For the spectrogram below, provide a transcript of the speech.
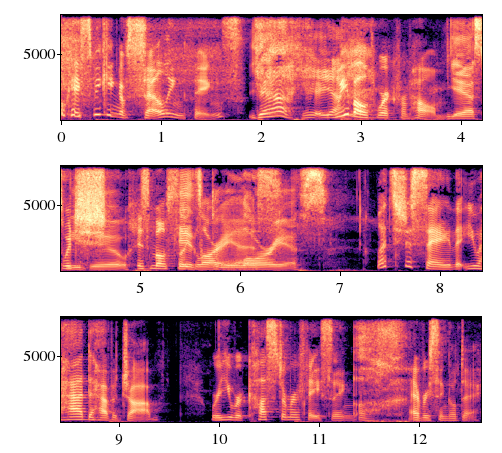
okay. Speaking of selling things, yeah, yeah, yeah. we both work from home. yes, we which do. Is mostly it's glorious. glorious. Let's just say that you had to have a job where you were customer facing every single day.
